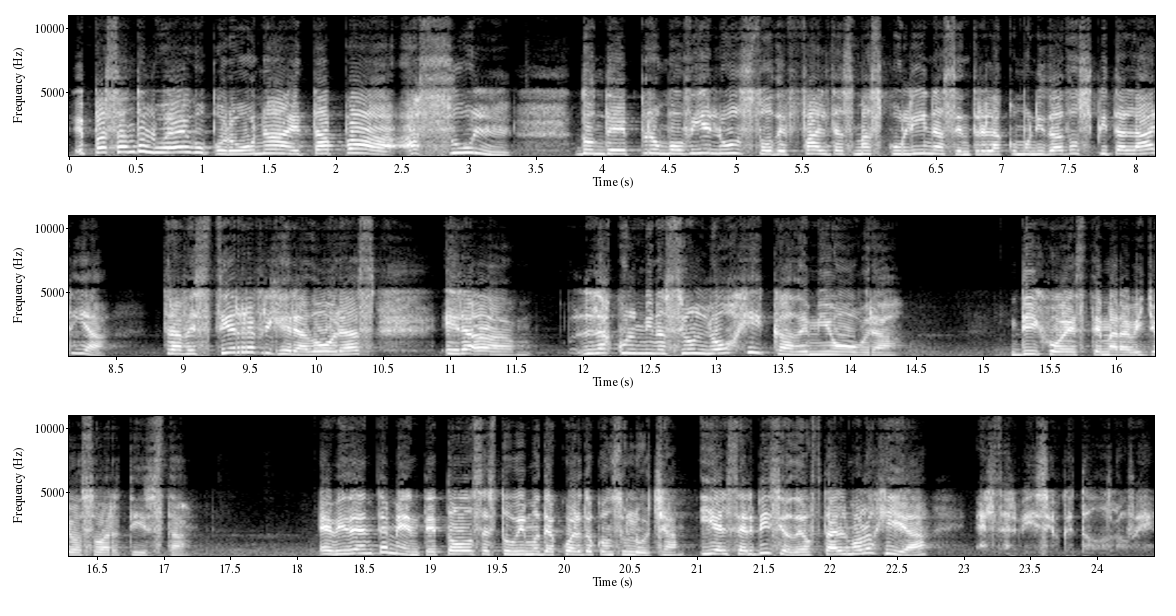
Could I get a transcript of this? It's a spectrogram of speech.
eh, pasando luego por una etapa azul, donde promoví el uso de faldas masculinas entre la comunidad hospitalaria. Travestir refrigeradoras era la culminación lógica de mi obra, dijo este maravilloso artista. Evidentemente todos estuvimos de acuerdo con su lucha y el servicio de oftalmología, el servicio que todo lo ve,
